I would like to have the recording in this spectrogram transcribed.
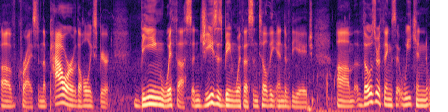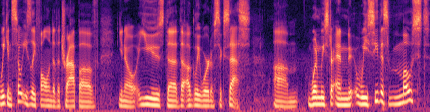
of christ and the power of the holy spirit being with us and Jesus being with us until the end of the age. Um, those are things that we can we can so easily fall into the trap of, you know, you use the the ugly word of success. Um, when we start, and we see this most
